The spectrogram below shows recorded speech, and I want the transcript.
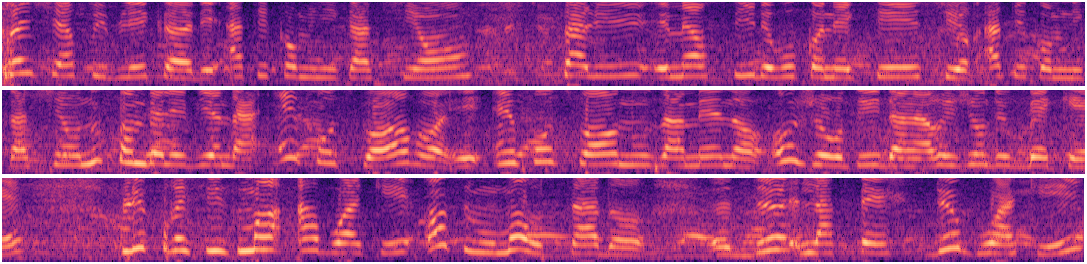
Très cher public des AT Communication, salut et merci de vous connecter sur AT Communication. Nous sommes bel et bien dans Infosport et Infosport nous amène aujourd'hui dans la région de Béquet, plus précisément à Boaké, en ce moment au stade de la paix de Boaké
